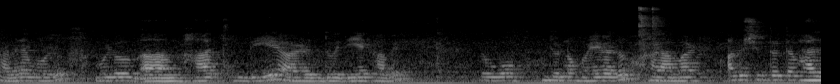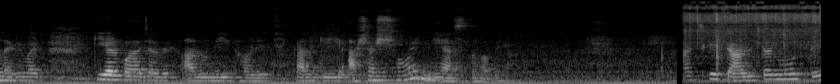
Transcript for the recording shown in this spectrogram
খাবে না বলল। বলল ভাত দিয়ে আর দই দিয়ে খাবে। তো ওর জন্য হয়ে গেল। আর আমার আলু সিদ্ধটা ভালো লাগে বাট কী আর করা যাবে? আলু নেই ঘরে। কালকে আসার সময় নিয়ে আসতে হবে। আজকে ডালটার মধ্যে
